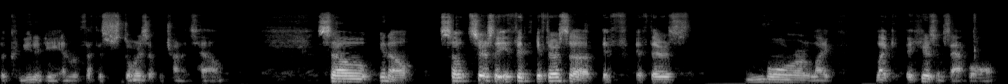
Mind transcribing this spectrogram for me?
the community and reflect the stories that we're trying to tell. So you know, so seriously, if it, if there's a if if there's more like like here's an example.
